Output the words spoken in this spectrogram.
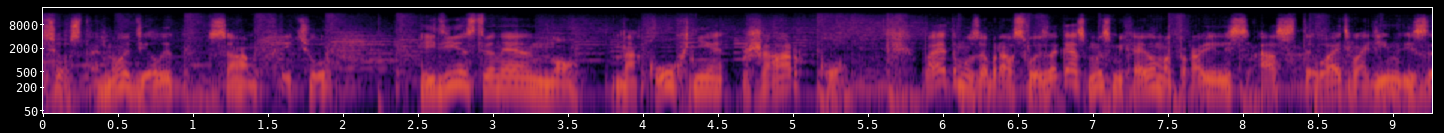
Все остальное делает сам фритюр. Единственное «но» – на кухне жарко. Поэтому, забрав свой заказ, мы с Михаилом отправились остывать в один из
